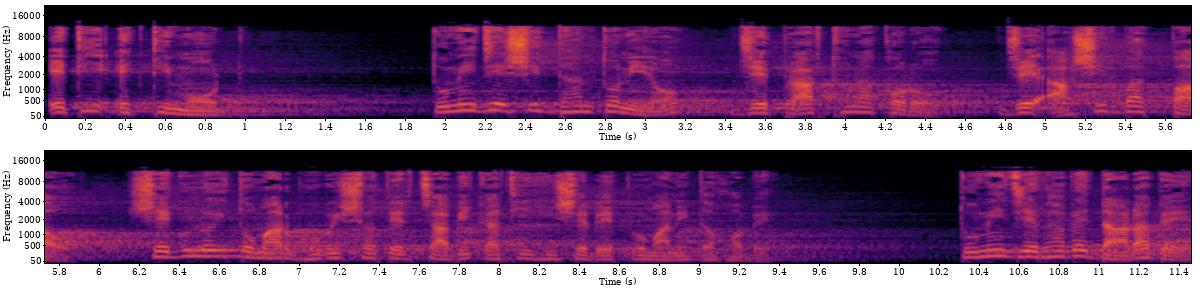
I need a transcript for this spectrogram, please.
এটি একটি মোড। তুমি যে সিদ্ধান্ত নিও, যে প্রার্থনা করো, যে আশীর্বাদ পাও, সেগুলোই তোমার ভবিষ্যতের চাবিকাঠি হিসেবে প্রমাণিত হবে। তুমি যেভাবে দাঁড়াবে,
